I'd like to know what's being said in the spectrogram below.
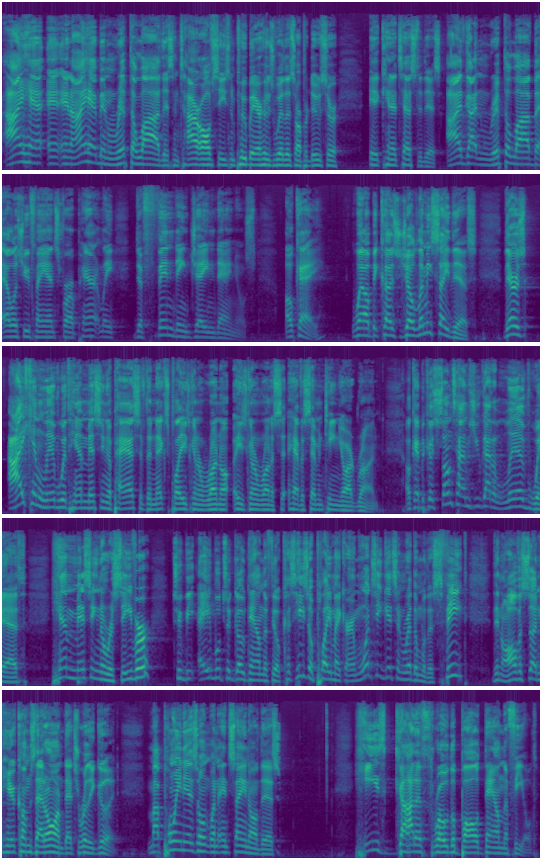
I have and, and I have been ripped alive this entire offseason. Pooh Bear, who's with us, our producer, it can attest to this. I've gotten ripped alive by LSU fans for apparently defending Jayden Daniels. Okay. Well, because Joe, let me say this. There's I can live with him missing a pass if the next play he's going to run he's going to run a have a 17-yard run. Okay, because sometimes you got to live with him missing the receiver to be able to go down the field cuz he's a playmaker and once he gets in rhythm with his feet, then all of a sudden here comes that arm that's really good. My point is on when in saying all this, he's got to throw the ball down the field.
